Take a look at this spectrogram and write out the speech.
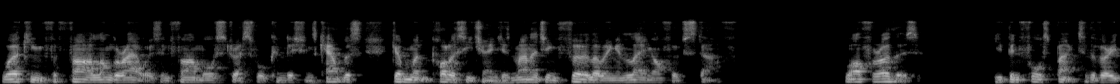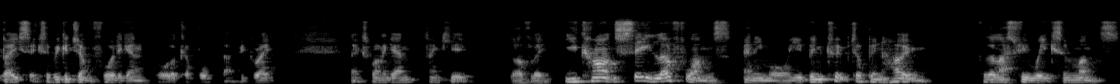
working for far longer hours in far more stressful conditions, countless government policy changes, managing furloughing and laying off of staff. While for others, you've been forced back to the very basics. If we could jump forward again, Paul, a couple, that'd be great. Next one again. Thank you. Lovely. You can't see loved ones anymore. You've been cooped up in home for the last few weeks and months.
